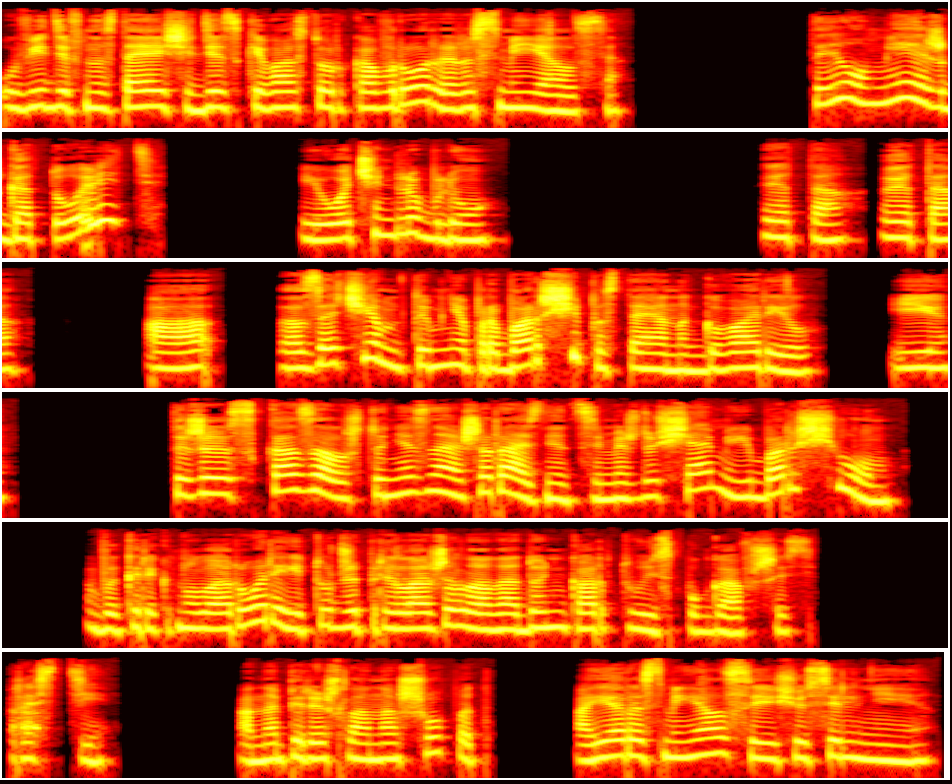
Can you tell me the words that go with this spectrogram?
Увидев настоящий детский восторг Авроры, рассмеялся. «Ты умеешь готовить?» «И очень люблю», это, это... А, а зачем ты мне про борщи постоянно говорил? И... Ты же сказал, что не знаешь разницы между щами и борщом. Выкрикнула Рори и тут же приложила ладонь к рту, испугавшись. Прости. Она перешла на шепот, а я рассмеялся еще сильнее.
